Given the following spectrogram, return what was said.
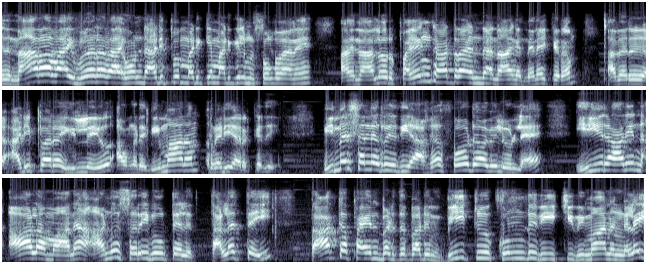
இது நாராவாய் வேறவாய் ஒன்று அடிப்பம் அடிக்கும் அடிக்கலும் சொல்றானே. அதனால ஒரு பயங்காற்றா என்று நாங்க நினைக்கிறோம். அவர் அடிப்பாரோ இல்லையோ அவங்களுடைய விமானம் ரெடியா இருக்குது. விமர்சன ரீதியாக போடோவில் உள்ள ஈரானின் ஆழமான அணு செறிவூட்டல் தளத்தை தாக்க பயன்படுத்தப்படும் பி டூ குண்டு வீச்சு விமானங்களை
